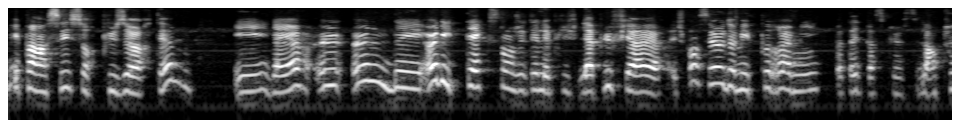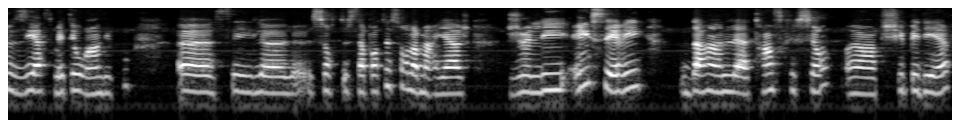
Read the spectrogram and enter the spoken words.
mes pensées sur plusieurs thèmes. Et d'ailleurs, un, des, un des textes dont j'étais la plus, la plus fière, et je pense que c'est un de mes premiers, peut-être parce que l'enthousiasme était au rendez-vous, c'est le, le, ça portait sur le mariage. Je l'ai inséré dans la transcription euh, en fichier PDF.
